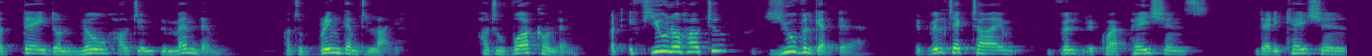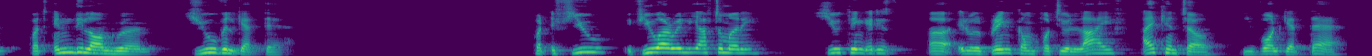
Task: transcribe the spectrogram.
but they don't know how to implement them, how to bring them to life, how to work on them. But if you know how to, you will get there. It will take time, it will require patience, dedication, but in the long run, you will get there. But if you, if you are really after money, you think it is, uh, it will bring comfort to your life, I can tell you won't get there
